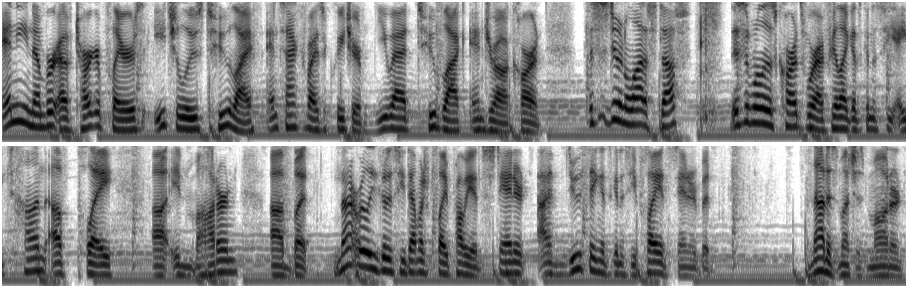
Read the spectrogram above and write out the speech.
any number of target players each lose two life and sacrifice a creature. You add two black and draw a card. This is doing a lot of stuff. This is one of those cards where I feel like it's going to see a ton of play uh, in modern, uh, but not really going to see that much play probably in standard. I do think it's going to see play in standard, but not as much as modern.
